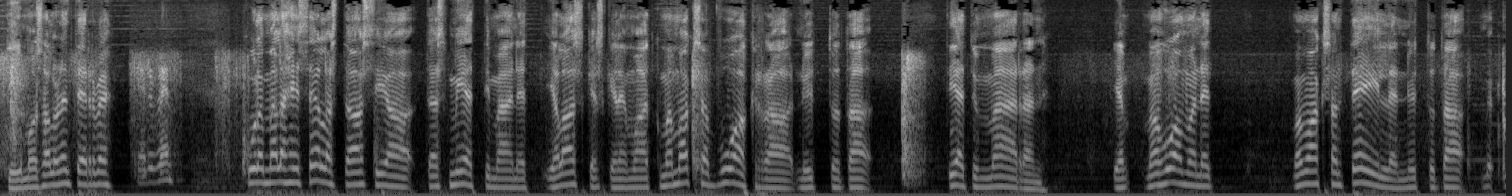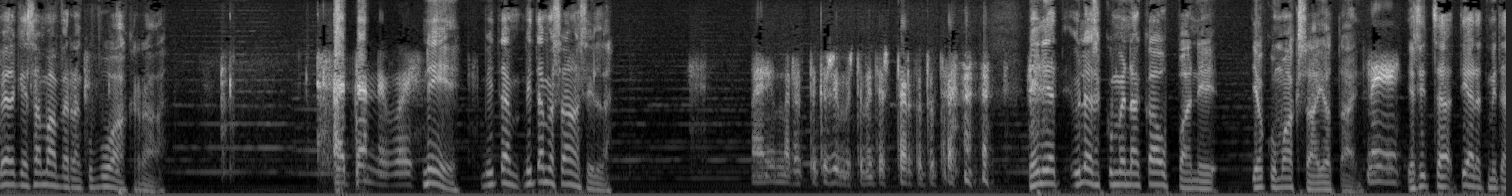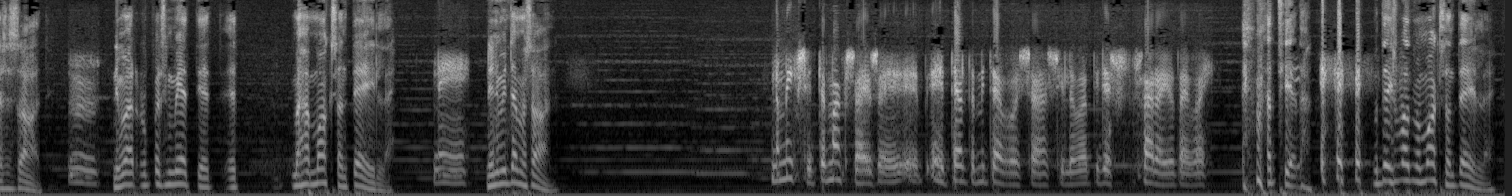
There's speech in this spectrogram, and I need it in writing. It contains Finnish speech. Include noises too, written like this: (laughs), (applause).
Timo Salonen, terve. Terve. Kuule, mä lähdin sellaista asiaa tässä miettimään et, ja laskeskelemaan, että kun mä maksan vuokraa nyt tota, tietyn määrän, ja mä huomaan, että mä maksan teille nyt tota, me- melkein saman verran kuin vuokraa. Ai tänne vai? Niin, mitä, mitä mä saan sillä? Mä en ymmärrä tätä kysymystä, mitä se tarkoittaa. (laughs) Niin, niin että yleensä kun mennään kauppaan, niin joku maksaa jotain. niin. Ja sit sä tiedät, mitä sä saat. Mm. Niin mä rupesin miettimään, että et, mähän maksan teille. Niin. Niin mitä mä saan? No miksi sitten maksaa, jos ei, ei, ei täältä mitään voi saada sillä, vai pitäisi saada jotain vai? (laughs) mä tiedä. Mutta eikö vaan, että mä maksan teille?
